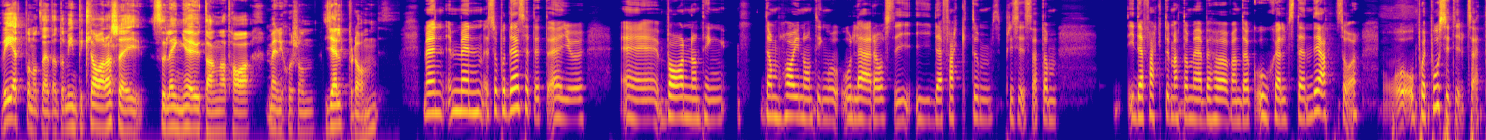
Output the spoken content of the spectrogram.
vet på något sätt att de inte klarar sig så länge utan att ha människor som hjälper dem. Men, men så på det sättet är ju eh, barn någonting, de har ju någonting att, att lära oss i, i det faktum, precis att de, i det faktum att de är behövande och osjälvständiga så. Och, och på ett positivt sätt,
